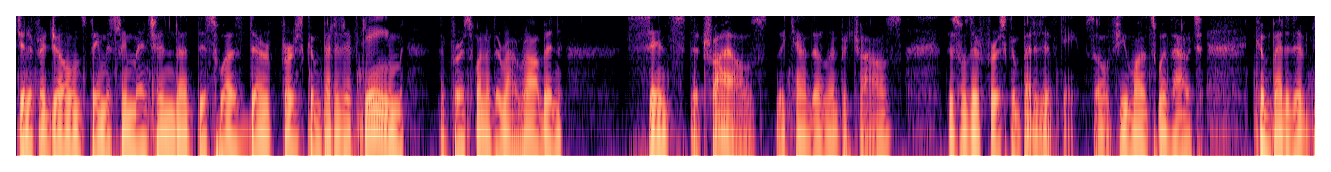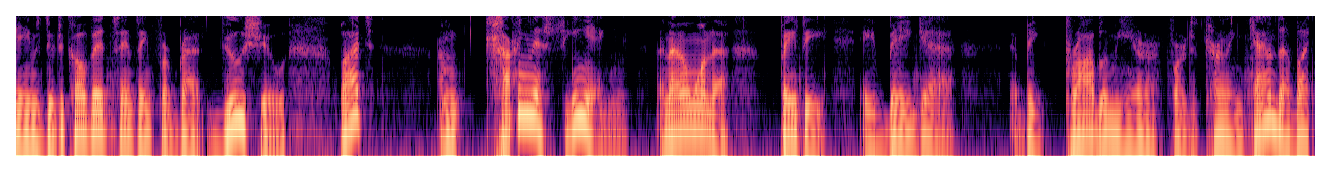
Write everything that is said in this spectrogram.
Jennifer Jones famously mentioned that this was their first competitive game, the first one of the round robin since the trials, the Canada Olympic trials. This was their first competitive game. So a few months without competitive games due to COVID. Same thing for Brad Gushue. But I'm kind of seeing, and I don't want to paint a, a big uh, a big problem here for the curling Canada, but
